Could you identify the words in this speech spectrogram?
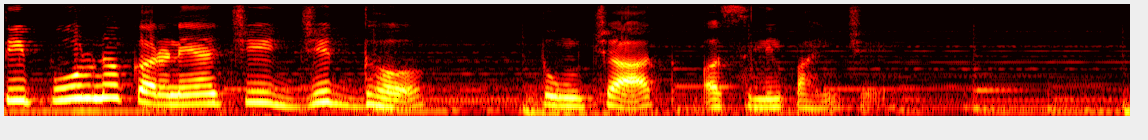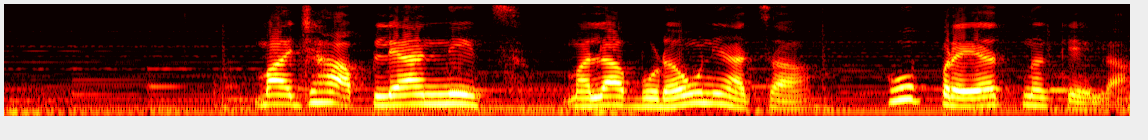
ती पूर्ण करण्याची जिद्द तुमच्यात असली पाहिजे. माझ्या आपल्यांनीच मला बुडवण्याचा खूप प्रयत्न केला.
